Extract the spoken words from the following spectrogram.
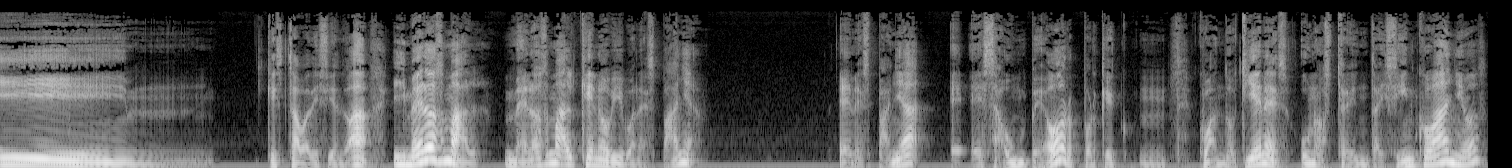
Y... ¿Qué estaba diciendo? Ah, y menos mal, menos mal que no vivo en España. En España e, es aún peor, porque mm, cuando tienes unos 35 años,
